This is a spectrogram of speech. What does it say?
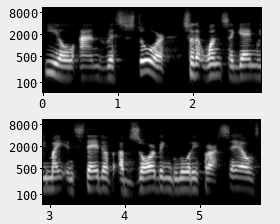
heal and restore, so that once again we might, instead of absorbing glory for ourselves,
